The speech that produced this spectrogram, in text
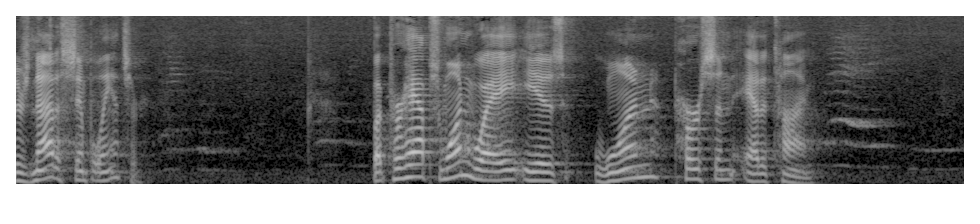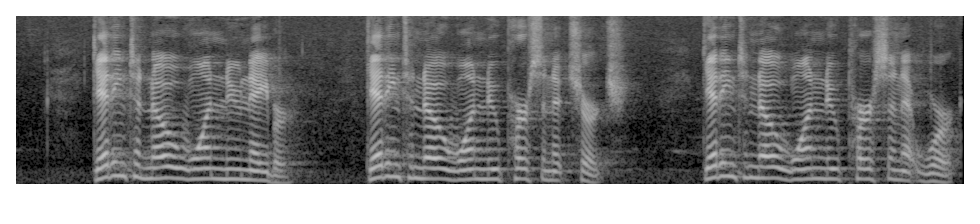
There's not a simple answer. But perhaps one way is one person at a time. Getting to know one new neighbor, getting to know one new person at church, getting to know one new person at work,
